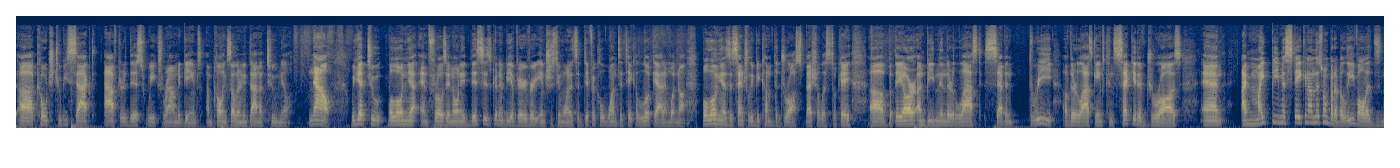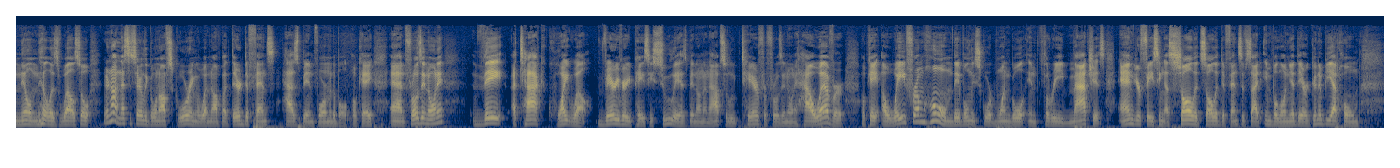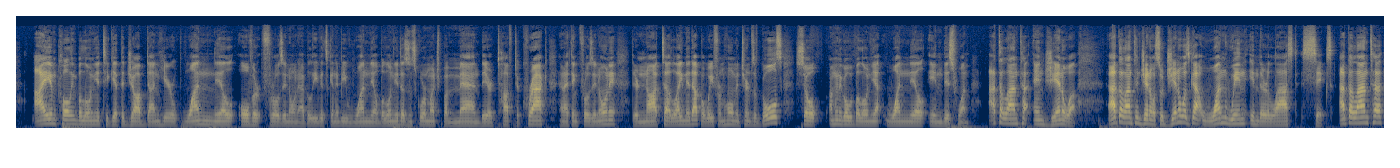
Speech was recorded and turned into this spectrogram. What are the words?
uh, coach to be sacked after this week's round of games. I'm calling Salernitana 2 0. Now, we get to Bologna and Frosinone. This is going to be a very, very interesting one. It's a difficult one to take a look at and whatnot. Bologna has essentially become the draw specialist, okay? Uh, but they are unbeaten in their last seven, three of their last games, consecutive draws. And I might be mistaken on this one, but I believe all it's nil nil as well. So they're not necessarily going off scoring and whatnot, but their defense has been formidable. Okay, and Frosinone, they attack quite well. very, very pacey. Soulé has been on an absolute tear for Frosinone. However, okay, away from home, they've only scored one goal in three matches. And you're facing a solid, solid defensive side in Bologna. They are going to be at home. I am calling Bologna to get the job done here 1 0 over Frosinone. I believe it's going to be 1 0. Bologna doesn't score much, but man, they are tough to crack. And I think Frosinone, they're not uh, lighting it up away from home in terms of goals. So I'm going to go with Bologna 1 0 in this one. Atalanta and Genoa. Atalanta and Genoa. So Genoa's got one win in their last six. Atalanta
